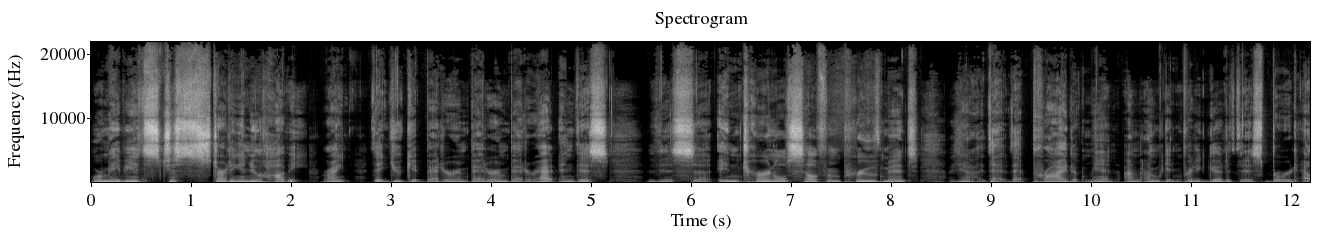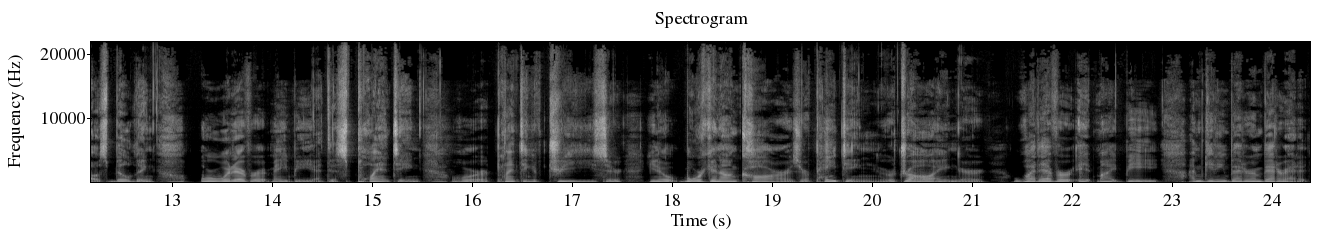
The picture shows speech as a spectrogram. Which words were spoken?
Or maybe it's just starting a new hobby, right? that you get better and better and better at. And this, this uh, internal self improvement, yeah, that, that pride of, man, I'm, I'm getting pretty good at this birdhouse building or whatever it may be at this planting or planting of trees or, you know, working on cars or painting or drawing or whatever it might be. I'm getting better and better at it.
